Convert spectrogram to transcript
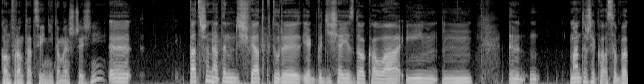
konfrontacyjni to mężczyźni? Y, patrzę na ten świat, który jakby dzisiaj jest dookoła i mm, y, mam też jako osoba,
